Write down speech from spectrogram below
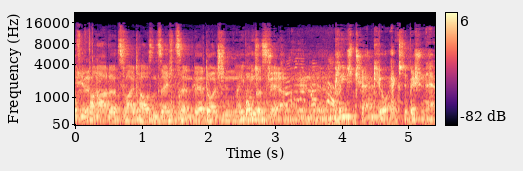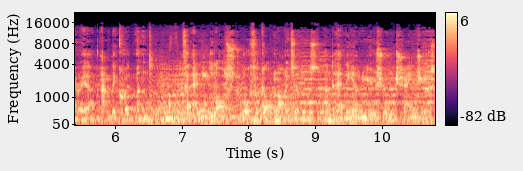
Luftparade 2016 der deutschen Bundeswehr. Please check your exhibition area and equipment for any lost or forgotten items and any unusual changes.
